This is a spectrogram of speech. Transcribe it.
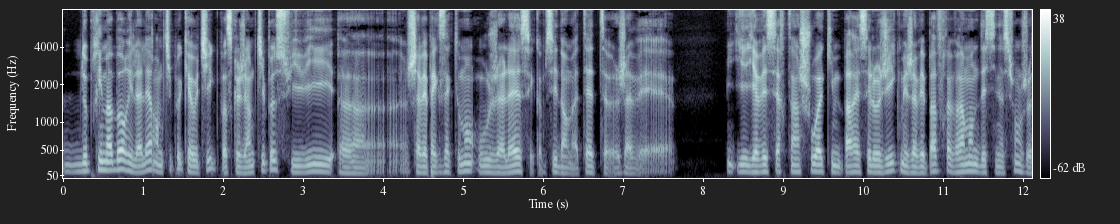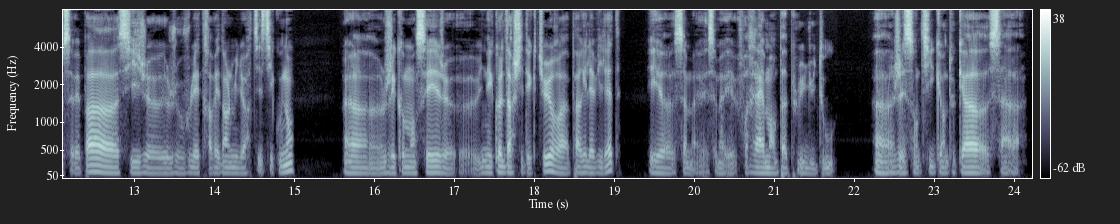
de prime abord, il a l'air un petit peu chaotique parce que j'ai un petit peu suivi. Je savais pas exactement où j'allais. C'est comme si dans ma tête, j'avais. Il y avait certains choix qui me paraissaient logiques, mais j'avais pas vra- vraiment de destination. Je savais pas si je, je voulais travailler dans le milieu artistique ou non. Euh, j'ai commencé une école d'architecture à Paris-la-Villette et euh, ça m'avait vraiment pas plu du tout. Euh, j'ai senti qu'en tout cas, ça,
